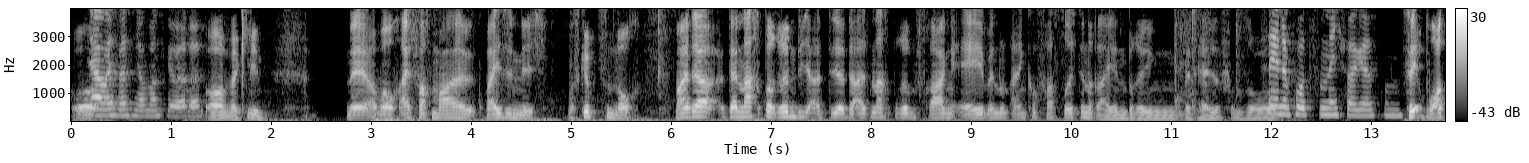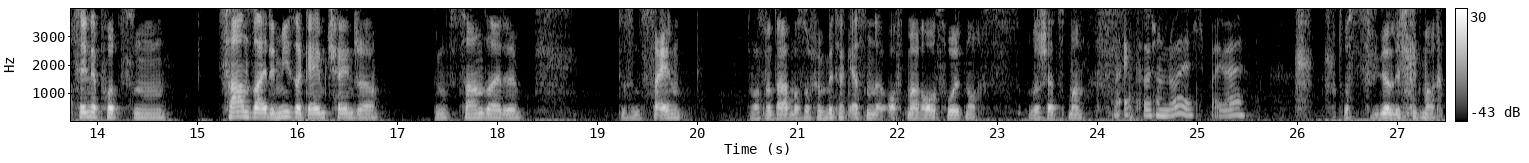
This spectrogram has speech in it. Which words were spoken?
Oh. Ja, aber ich weiß nicht, ob man es gehört hat. Oh, wäre clean. Nee, aber auch einfach mal, weiß ich nicht, was gibt's denn noch? Mal der, der Nachbarin, die, der, der alten Nachbarin fragen, ey, wenn du einen Einkauf hast, soll ich den reinbringen, mit helfen und so. Zähne putzen nicht vergessen. Zäh boah, Zähne putzen. Zahnseide, mieser Gamechanger. Benutzt Zahnseide. Das ist insane. Was man da immer so für Mittagessen oft mal rausholt noch, das unterschätzt man. Snack zwischendurch, war geil. Du hast es widerlich gemacht.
